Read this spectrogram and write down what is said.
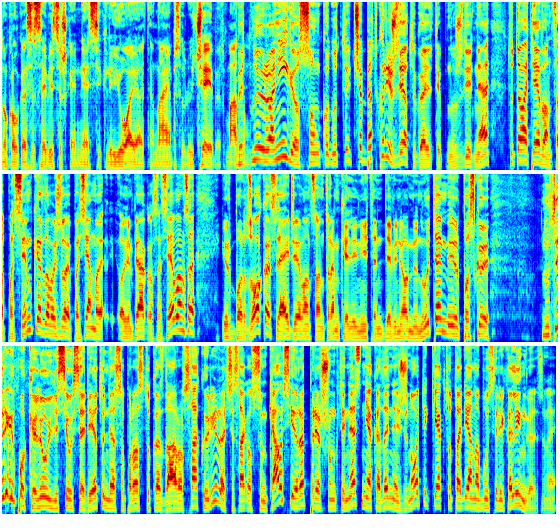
nu, kol kas jisai visiškai nesiklyjuoja tenai absoliučiai, bet matom. Bet, nu, ir Anygio sunku, nu, tai čia bet kurį išdėtų gali taip nužudyti, ne? Tu tavo Evansą pasimk ir dabar važiuoji, pasiema Olimpiakosas Evansą ir Bardzokas leidžia Evansą antram kelinį ten 9 minutėm ir paskui, Nu tai irgi po kelių jis jau sėdėtų, nesuprastų, kas daro. Sako ir yra, čia sako, sunkiausia yra prieš rungtynes niekada nežinoti, kiek tu tą dieną būsi reikalingas, žinai.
